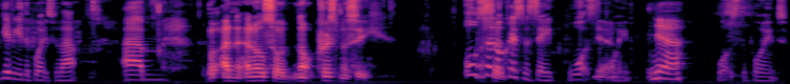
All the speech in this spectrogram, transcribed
I'm giving you the points for that. Um, But and, and also not Christmassy. also, So- not Christmassy. What's the point? yeah. What's the point?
